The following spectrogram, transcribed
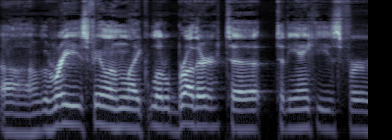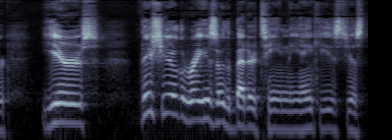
Uh, the Rays feeling like little brother to to the Yankees for years. This year, the Rays are the better team. The Yankees just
